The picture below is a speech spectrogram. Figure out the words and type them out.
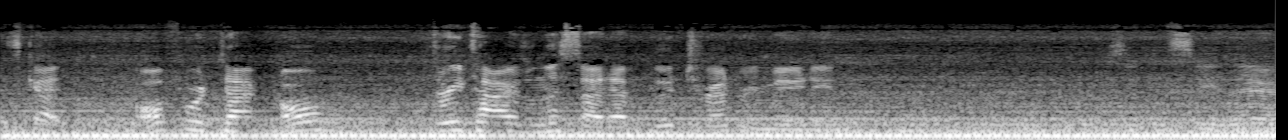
It's got four tires, all three tires on this side have good tread remaining. As you can see there.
